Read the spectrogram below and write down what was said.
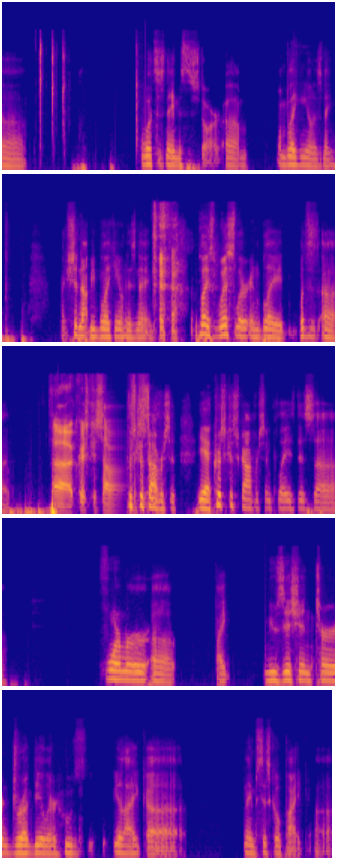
uh what's his name is the star um i'm blanking on his name. I should not be blanking on his name. He plays whistler in blade. What's his uh uh chris Christopher Kris Kristofferson. Yeah Kris Kristofferson plays this uh former uh like musician turned drug dealer who's you know, like uh named cisco pike. Uh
